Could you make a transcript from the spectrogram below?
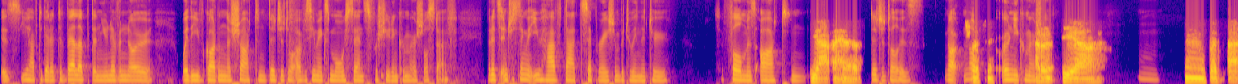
is you have to get it developed, and you never know whether you've gotten the shot. And digital obviously makes more sense for shooting commercial stuff. But it's interesting that you have that separation between the two. So film is art, and Yeah, I have. digital is not not only I commercial. don't. Yeah, Mm, mm, but I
